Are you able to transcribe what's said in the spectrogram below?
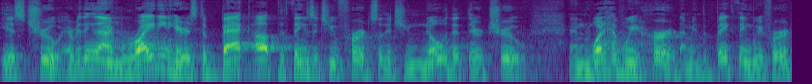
is true. Everything that I'm writing here is to back up the things that you've heard so that you know that they're true. And what have we heard? I mean, the big thing we've heard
